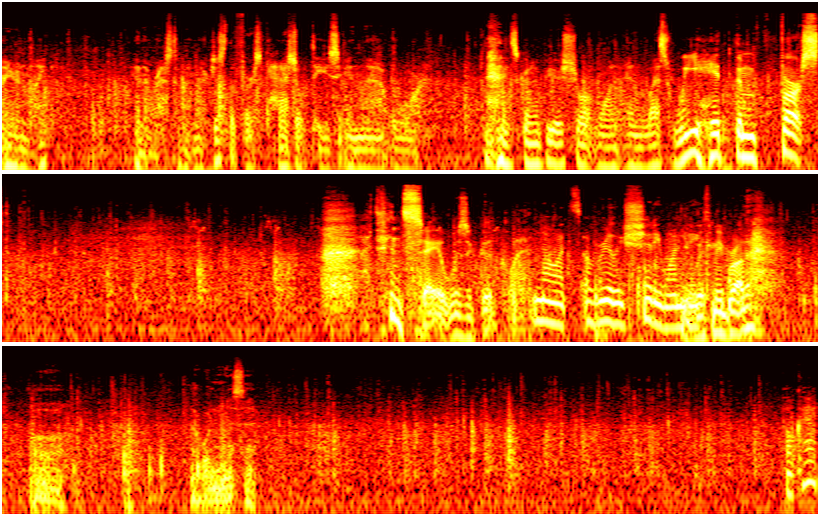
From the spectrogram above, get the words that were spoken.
Iron Mike and the rest of them, they're just the first casualties in that war. And it's gonna be a short one unless we hit them first. I didn't say it was a good plan. No, it's a really shitty one, You Deke. with me, brother? Oh, I wouldn't miss it. Okay.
